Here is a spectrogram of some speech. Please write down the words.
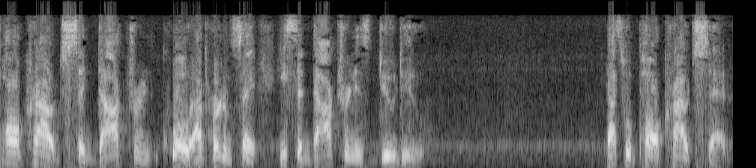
Paul Crouch said doctrine, quote, I've heard him say, he said doctrine is doo-doo. That's what Paul Crouch said.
